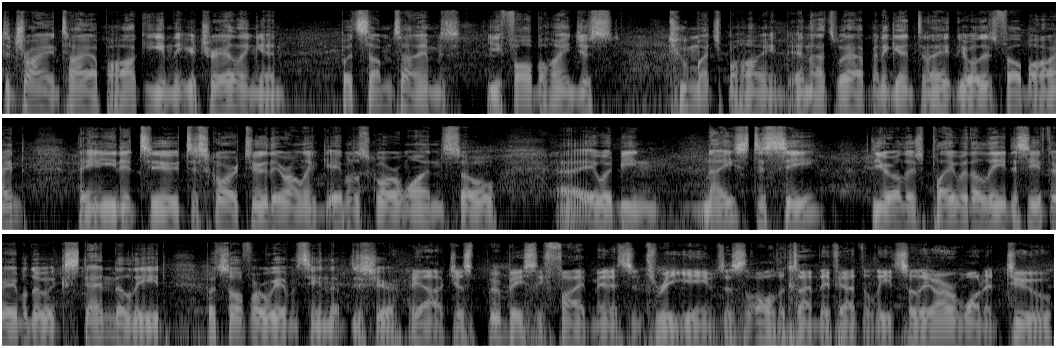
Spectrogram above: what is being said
to try and tie up a hockey game that you're trailing in, but sometimes you fall behind just too much behind, and that's what happened again tonight. The Oilers fell behind. They needed to to score two. They were only able to score one. So uh, it would be nice to see the Oilers play with a lead to see if they're able to extend the lead. But so far, we haven't seen that this year. Yeah, just basically five minutes in three games is all the time they've had the lead. So they are one and two.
